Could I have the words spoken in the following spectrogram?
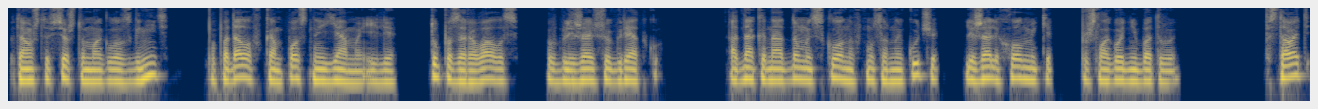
потому что все, что могло сгнить, попадало в компостные ямы или тупо зарывалось в ближайшую грядку. Однако на одном из склонов мусорной кучи лежали холмики прошлогодней ботвы. Вставать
